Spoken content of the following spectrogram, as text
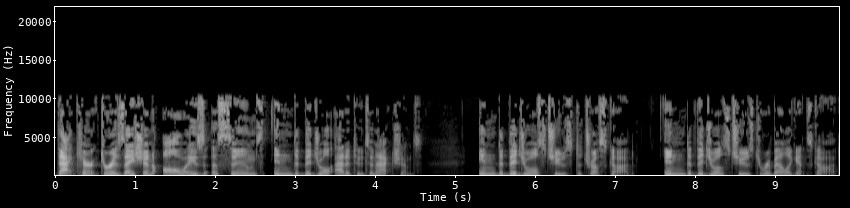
that characterization always assumes individual attitudes and actions. Individuals choose to trust God. Individuals choose to rebel against God.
